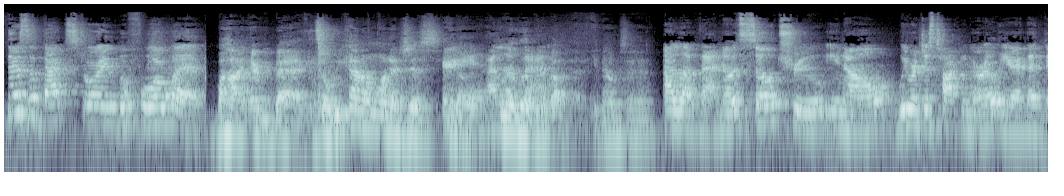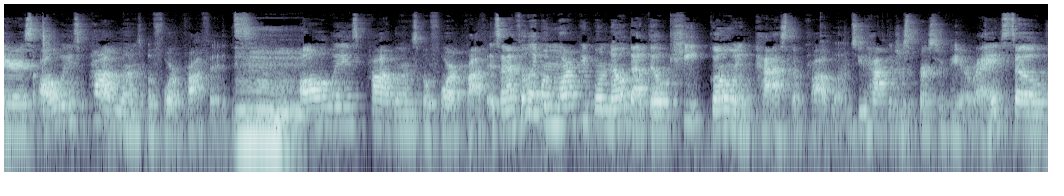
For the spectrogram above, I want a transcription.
there's a backstory before what? behind every bag, and so we kind of want to just, you know, hear a little that. bit about that. You know what I'm saying? I love that. No, it's so true. You know, we were just talking earlier that there's always problems before profits. Mm. Always problems before profits. And I feel like when more people know that, they'll keep going past the problems. You have to just persevere, right? So,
